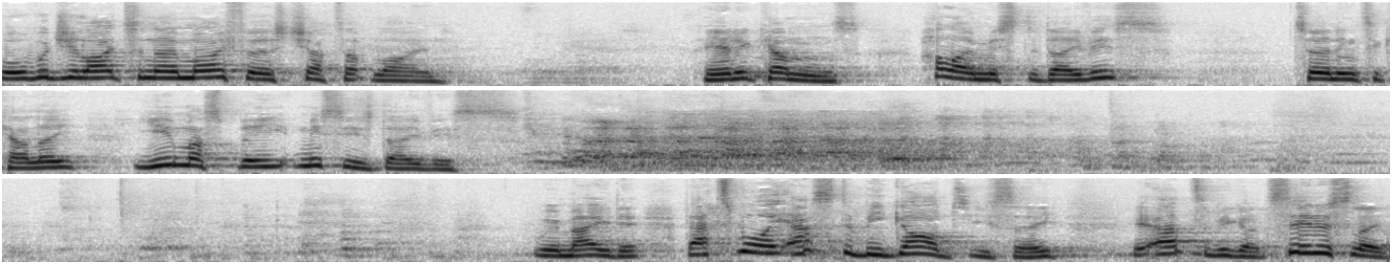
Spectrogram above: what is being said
Or would you like to know my first chat up line? Here it comes. Hello, Mr. Davis. Turning to Kelly, you must be Mrs. Davis. we made it. That's why it has to be God, you see. It had to be God. Seriously.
